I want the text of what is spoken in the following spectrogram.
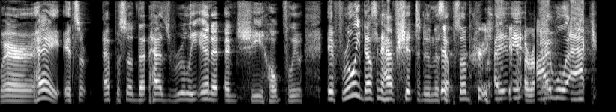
where hey, it's an episode that has Ruli in it, and she hopefully, if Ruli doesn't have shit to do in this episode, I, it- right. I will act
